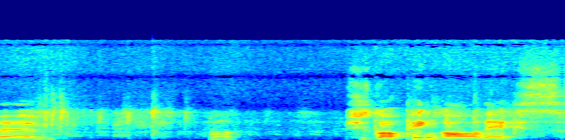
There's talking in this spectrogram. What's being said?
Um, she's got a pink harness,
